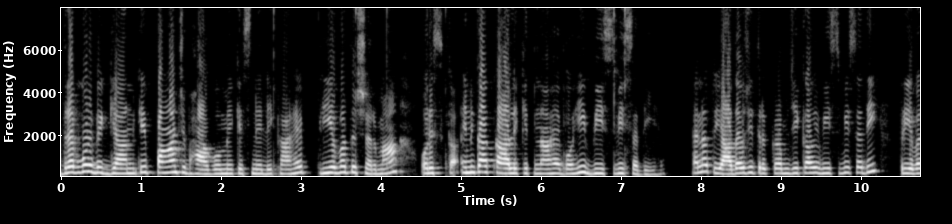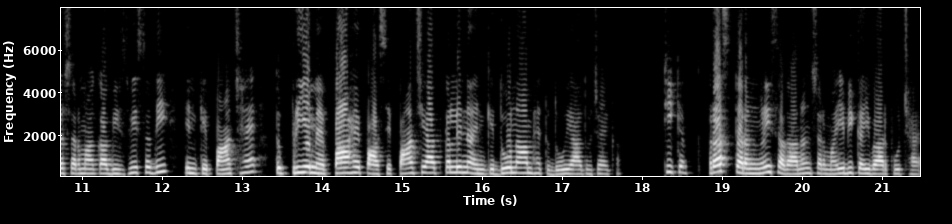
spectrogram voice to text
द्रवगुण विज्ञान के पाँच भागों में किसने लिखा है? प्रियवत शर्मा, और इसका, इनका काल कितना है? वही बीसवीं सदी है। है ना? तो यादव जी त्रिक्रम जी का भी बीसवीं सदी प्रियवत शर्मा का बीसवीं सदी, इनके पाँच है। तो प्रिय में पा है, पा से पाँच याद कर लेना, इनके दो नाम है तो दो याद हो जाएगा। ठीक है? रस तरंगणी सदानंद शर्मा, ये भी कई बार पूछा है।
